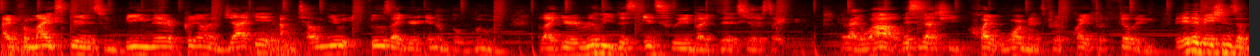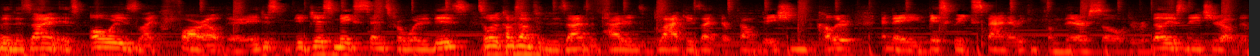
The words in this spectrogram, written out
I, from my experience from being there, putting on a jacket, I'm telling you, it feels like you're in a balloon. Like you're really just insulated like this. You're just like, like, wow, this is actually quite warm and it's quite fulfilling. The innovations of the design is always like far out there. It just it just makes sense for what it is. So when it comes down to the designs and patterns, black is like their foundation color and they basically expand everything from there. So the rebellious nature of the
